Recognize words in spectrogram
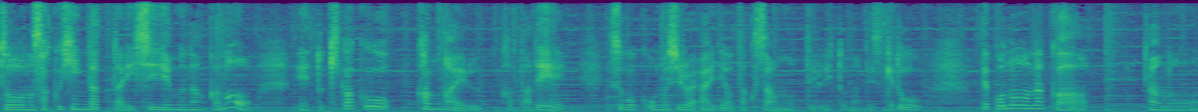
像の作品だったり CM なんかの、えっ、と、企画を考える方ですごく面白いアイデアをたくさん持ってる人なんですけどでこのなんかあの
